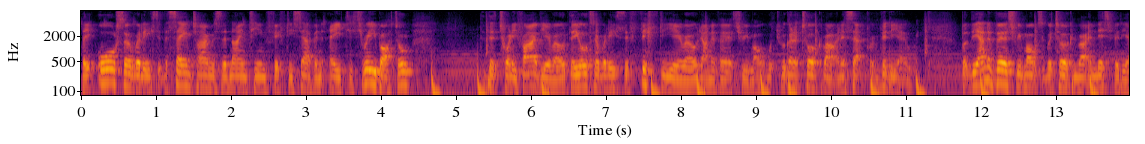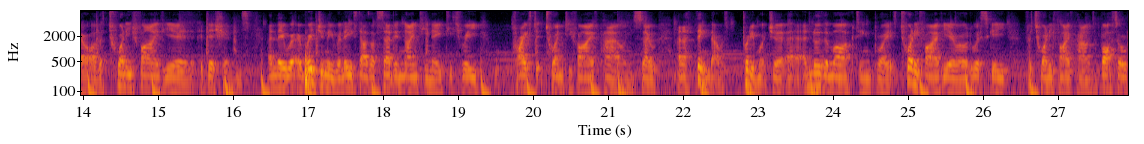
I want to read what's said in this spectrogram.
They also released at the same time as the 1957-83 bottle, the 25 year old, they also released the 50 year old anniversary malt, which we're going to talk about in a separate video. But the anniversary malts that we're talking about in this video are the 25 year editions and they were originally released, as I've said, in 1983 priced at 25 pounds. So, and I think that was pretty much a, a, another marketing ploy. It's 25 year old whiskey for 25 pounds a bottle.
